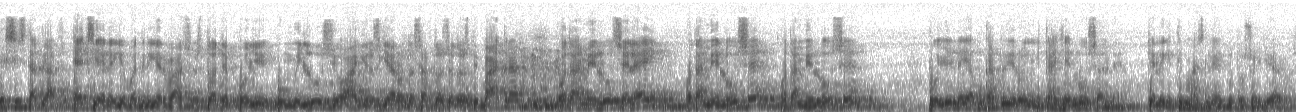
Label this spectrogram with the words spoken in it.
εσείς τα κλάψετε. Έτσι έλεγε ο πατήρ Γερβάσιος τότε πολύ που μιλούσε ο Άγιος Γέροντας αυτός εδώ στην Πάτρα όταν μιλούσε λέει όταν μιλούσε, όταν μιλούσε πολλοί λέει από κάτω ηρωνικά γελούσανε. Και έλεγε τι μας λέει τούτος ο γέρος;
